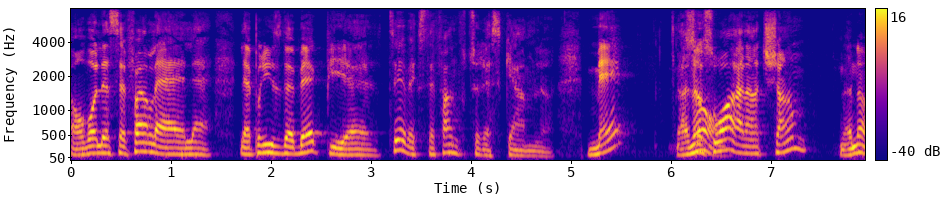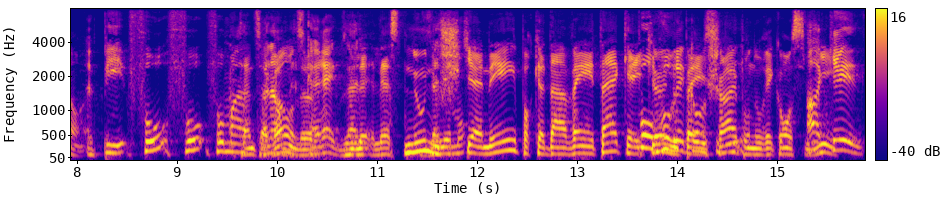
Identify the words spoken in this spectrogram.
On va laisser faire la, prise de bec, puis, euh, tu sais, avec Stéphane, faut que tu restes calme, là. Mais ah ce soir, à l'antichambre, non, non. Euh, puis, faut, faut, faut m'en c'est correct. Allez... Laisse-nous nous, chicaner pour que dans 20 ans, quelqu'un nous paye cher pour nous réconcilier. OK,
